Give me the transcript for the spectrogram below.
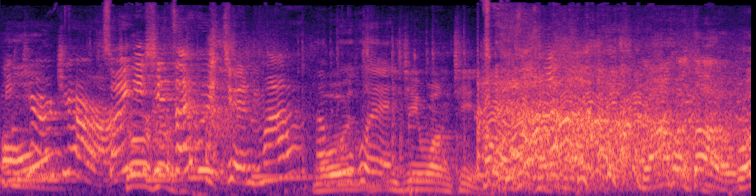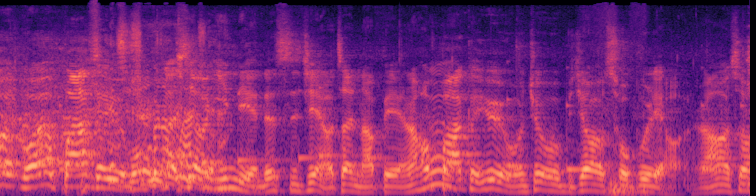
所以你现在会卷吗？我已经忘记了。然后到了我我要八个月，我本来是有一年的时间啊在那边，然后八个月我就比较受不了，然后说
